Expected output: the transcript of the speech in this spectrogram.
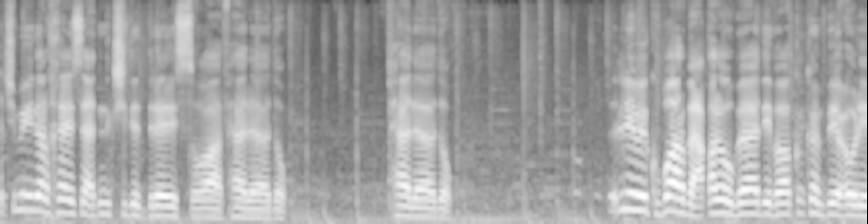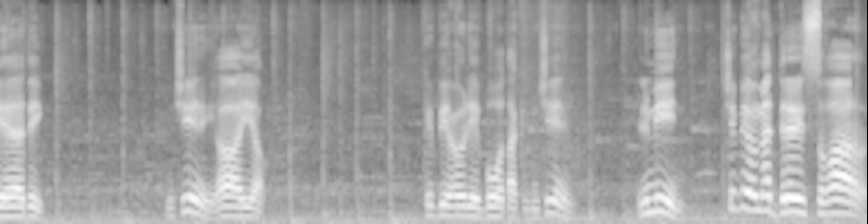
اثمنه رخيصه عندك شي ديال الدراري الصغار بحال هادو. بحال هادو. اللي كبار بعقلو بهادي فهاكا كنبيعوا ليه هادي. فهمتيني ها هي كنبيعوا ليه بوطه فهمتيني المين؟ تبيعوا مع الدراري الصغار؟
